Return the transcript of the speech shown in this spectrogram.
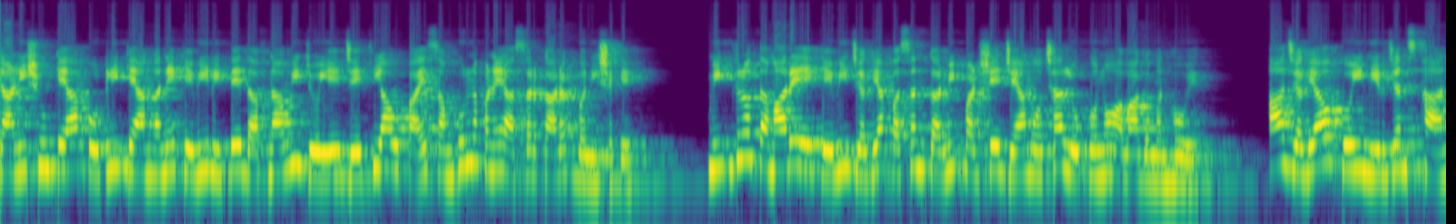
જાણીશું કે આ પોટલી ક્યાં અને કેવી રીતે દફનાવવી જોઈએ, જેથી આ ઉપાય સંપૂર્ણપણે અસરકારક બની શકે. મિત્રો, તમારે એક એવી જગ્યા પસંદ કરવી પડશે જ્યાં ઓછા લોકોનો અવાગમન હોય. આ જગ્યાઓ કોઈ નિર્જન સ્થાન,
